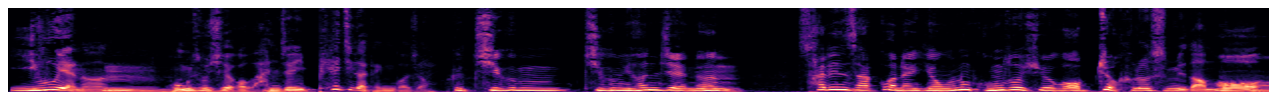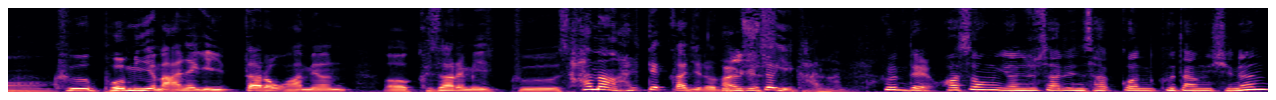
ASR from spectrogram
이후에는 음. 공소시효가 완전히 폐지가 된 거죠. 그 지금 지금 현재는 살인 사건의 경우는 공소시효가 없죠. 그렇습니다. 뭐그 어. 그 범인이 만약에 있다라고 하면 어, 그 사람이 그 사망할 때까지라도 알겠습니다. 추적이 가능합니다. 그런데 화성 연쇄 살인 사건 그 당시는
